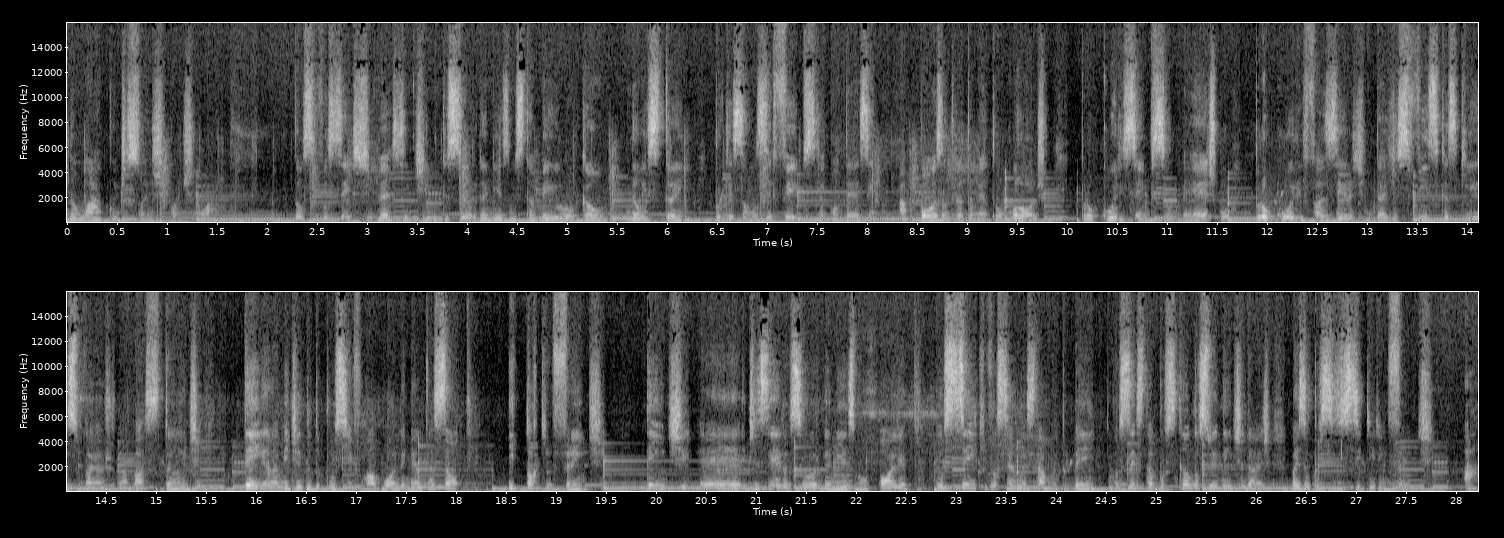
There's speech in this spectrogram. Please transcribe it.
não há condições de continuar. Então, se você estiver sentindo que o seu organismo está meio loucão, não estranhe, porque são os efeitos que acontecem após um tratamento oncológico. Procure sempre seu médico, procure fazer atividades físicas, que isso vai ajudar bastante. Tenha, na medida do possível, uma boa alimentação e toque em frente tente é, dizer ao seu organismo: olha, eu sei que você não está muito bem, que você está buscando a sua identidade, mas eu preciso seguir em frente. Ah,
